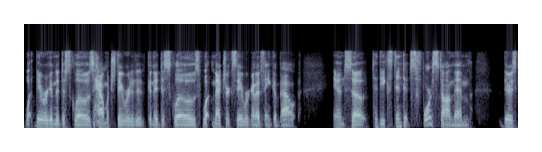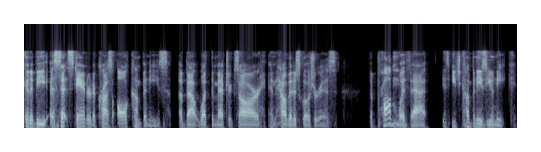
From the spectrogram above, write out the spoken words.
what they were going to disclose, how much they were going to disclose, what metrics they were going to think about. And so, to the extent it's forced on them, there's going to be a set standard across all companies about what the metrics are and how the disclosure is. The problem with that is each company is unique.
